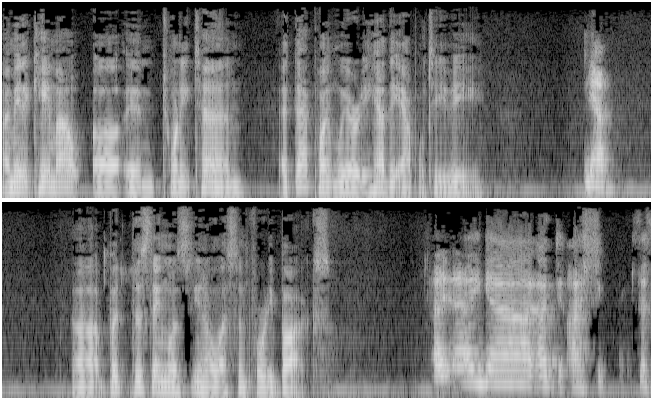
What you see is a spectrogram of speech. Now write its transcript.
I mean, it came out uh, in 2010. At that point, we already had the Apple TV. Yeah. Uh, but this thing was, you know, less than 40 bucks. I, I, yeah, I, I think the,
